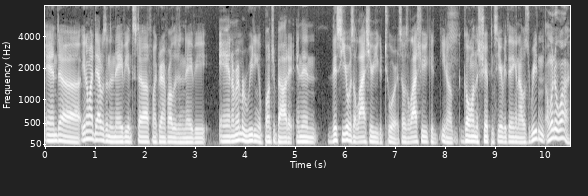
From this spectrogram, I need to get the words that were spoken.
And uh, you know, my dad was in the Navy and stuff. My grandfather was in the Navy, and I remember reading a bunch about it. And then this year was the last year you could tour it. So it was the last year you could you know go on the ship and see everything. And I was reading I wonder why.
